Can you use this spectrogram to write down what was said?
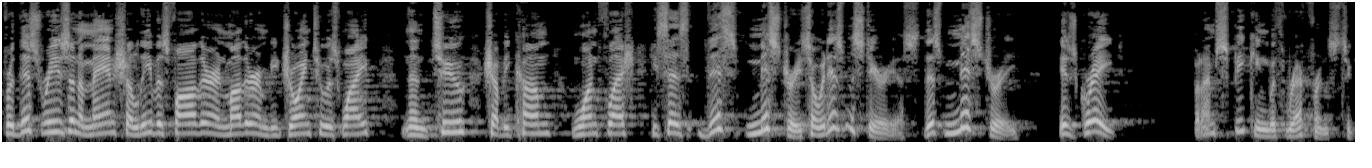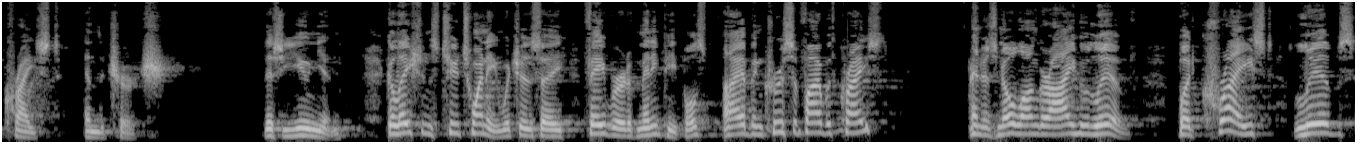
For this reason, a man shall leave his father and mother and be joined to his wife, then two shall become one flesh. He says, this mystery, so it is mysterious. This mystery is great, but I'm speaking with reference to Christ and the church. This union. Galatians 2:20, which is a favorite of many people's, I have been crucified with Christ, and it's no longer I who live, but Christ lives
